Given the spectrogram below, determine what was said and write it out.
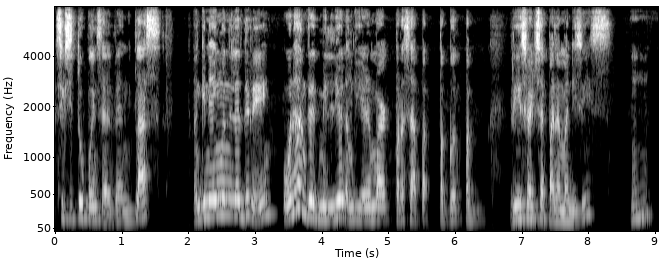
262.7 plus ang ginaingon nila dire 100 million ang earmark para sa pag, pag, pag research sa Panama disease. Mhm.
